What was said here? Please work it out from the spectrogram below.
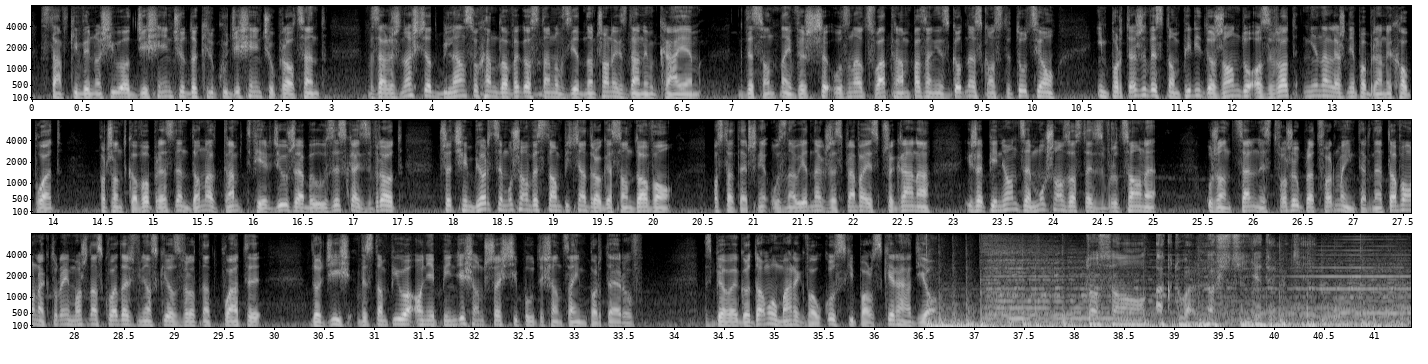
Stawki wynosiły od 10 do kilkudziesięciu procent, w zależności od bilansu handlowego Stanów Zjednoczonych z danym krajem. Gdy Sąd Najwyższy uznał cła Trumpa za niezgodne z konstytucją, importerzy wystąpili do rządu o zwrot nienależnie pobranych opłat. Początkowo prezydent Donald Trump twierdził, że aby uzyskać zwrot, przedsiębiorcy muszą wystąpić na drogę sądową. Ostatecznie uznał jednak, że sprawa jest przegrana i że pieniądze muszą zostać zwrócone. Urząd Celny stworzył platformę internetową, na której można składać wnioski o zwrot nadpłaty. Do dziś wystąpiło o nie 56,5 tysiąca importerów. Z Białego Domu Marek Wałkuski, Polskie Radio. To są aktualności jedynki.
